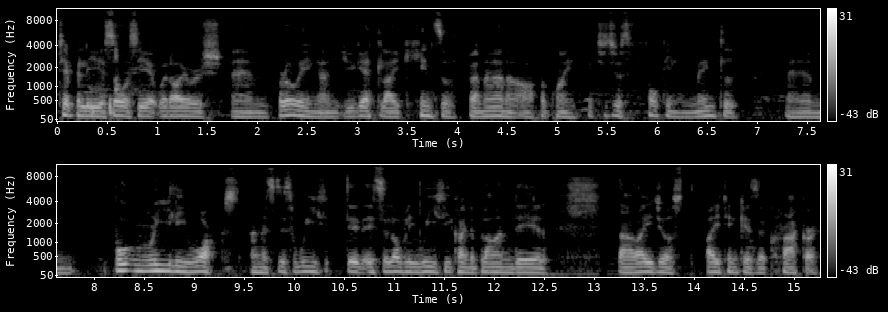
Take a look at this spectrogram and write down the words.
typically associate with Irish um, brewing, and you get like hints of banana off a pint, which is just fucking mental. Um, but really works, and it's this wheat. It's a lovely wheaty kind of blonde ale that I just I think is a cracker,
